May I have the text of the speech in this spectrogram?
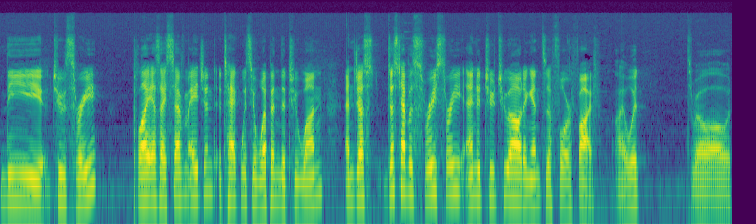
the two three, play as a seven agent, attack with your weapon the two one, and just just have a three three and a two two out against the four five. I would throw out.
